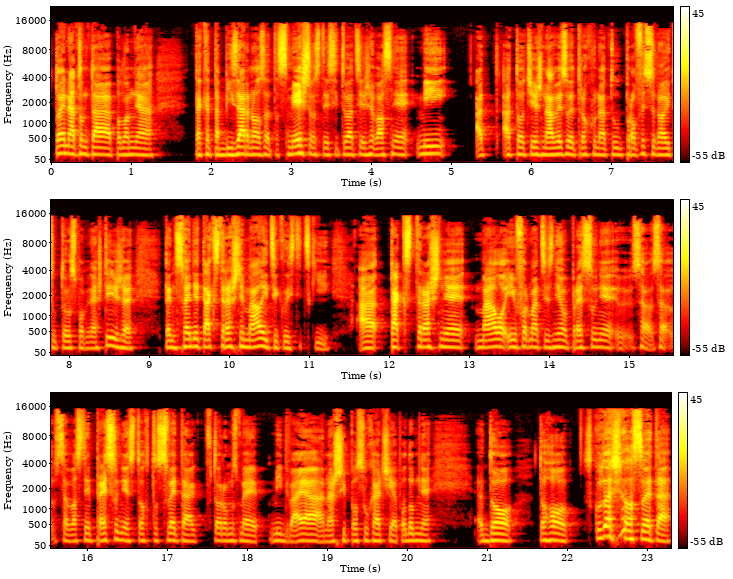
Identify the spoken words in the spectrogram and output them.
to je na tom tá, podľa mňa taká tá bizarnosť a tá smiešnosť tej situácie, že vlastne my a, a to tiež navezuje trochu na tú profesionalitu, ktorú spomínaš ty, že ten svet je tak strašne malý cyklistický a tak strašne málo informácií z neho presunie, sa, sa, sa vlastne presunie z tohto sveta, v ktorom sme my dvaja a naši posluchači a podobne, do toho skutočného sveta,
